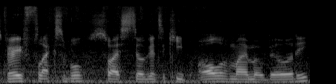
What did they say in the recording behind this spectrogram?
it's very flexible, so I still get to keep all of my mobility.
